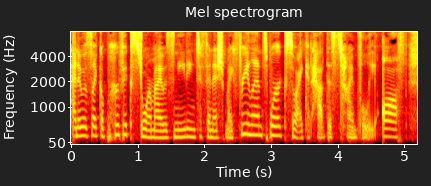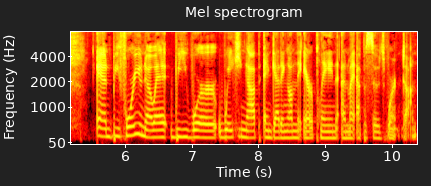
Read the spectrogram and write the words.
and it was like a perfect storm. I was needing to finish my freelance work so I could have this time fully off. And before you know it, we were waking up and getting on the airplane, and my episodes weren't done.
